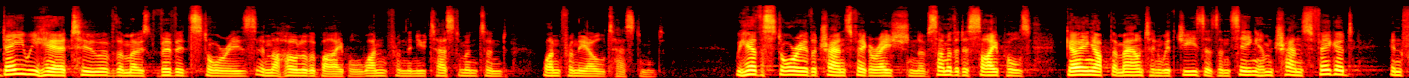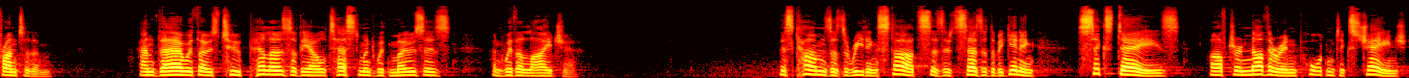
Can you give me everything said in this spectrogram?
Today we hear two of the most vivid stories in the whole of the Bible, one from the New Testament and one from the Old Testament. We hear the story of the transfiguration of some of the disciples going up the mountain with Jesus and seeing him transfigured in front of them. And there with those two pillars of the Old Testament, with Moses and with Elijah. This comes as the reading starts, as it says at the beginning, six days after another important exchange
